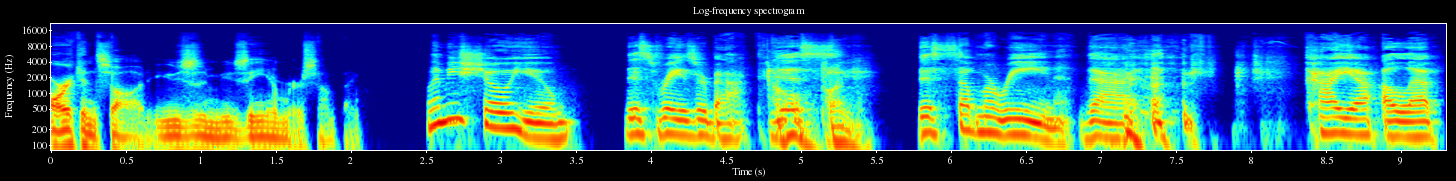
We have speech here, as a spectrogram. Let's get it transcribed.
Arkansas to use as a museum or something. Let me show you this Razorback. Oh, this, fun. This submarine that Kaya Alep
